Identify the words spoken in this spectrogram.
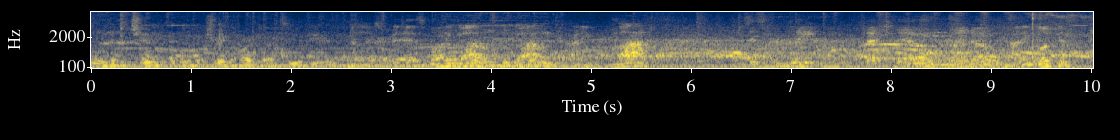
So we had to check, we had trade the hard drive too at. There it is. Who got it? Who got him? My, It's complete. Touchdown, Reno. Got him looking.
